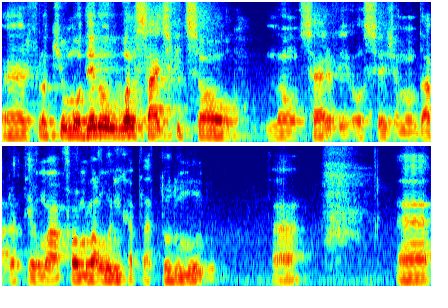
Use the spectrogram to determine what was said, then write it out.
É, ele falou que o modelo one size fits all não serve, ou seja, não dá para ter uma fórmula única para todo mundo. Tá? É,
